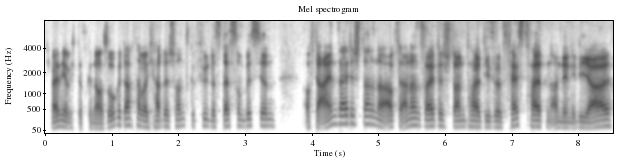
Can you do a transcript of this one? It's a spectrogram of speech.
ich weiß nicht, ob ich das genau so gedacht habe, aber ich hatte schon das Gefühl, dass das so ein bisschen auf der einen Seite stand und auf der anderen Seite stand halt dieses Festhalten an den Ideal,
